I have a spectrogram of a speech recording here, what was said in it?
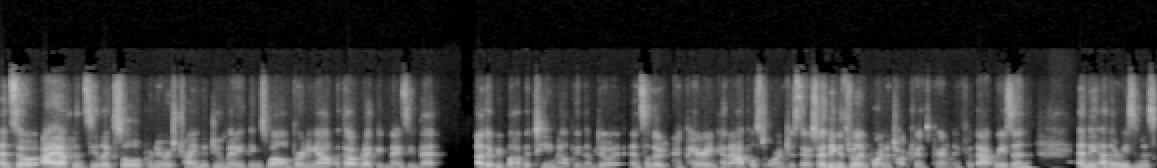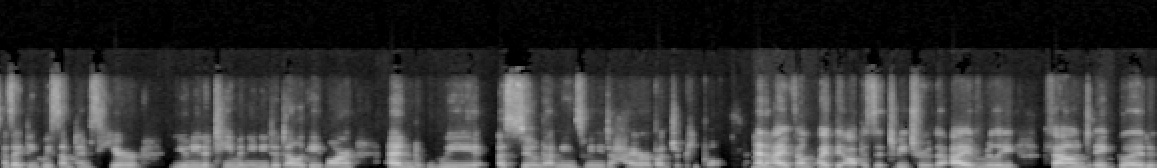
And so I often see like solopreneurs trying to do many things well and burning out without recognizing that other people have a team helping them do it. And so they're comparing kind of apples to oranges there. So I think it's really important to talk transparently for that reason. And the other reason is because I think we sometimes hear you need a team and you need to delegate more. And we assume that means we need to hire a bunch of people. Mm-hmm. And I found quite the opposite to be true, that I've really found a good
